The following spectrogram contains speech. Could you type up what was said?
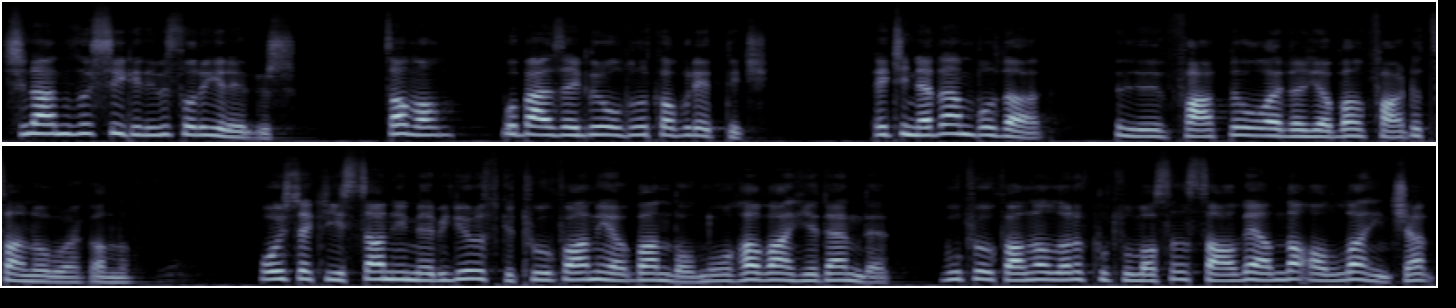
Şimdi aklınıza şu şekilde bir soru gelebilir. Tamam bu benzerlikler olduğunu kabul ettik. Peki neden burada e, farklı olayları yapan farklı tanrı olarak anlatılıyor? Oysa ki İslam dininde biliyoruz ki tufanı yapan da Nuh'a vahyeden de bu tufanların kurtulmasını sağlayan da Allah için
